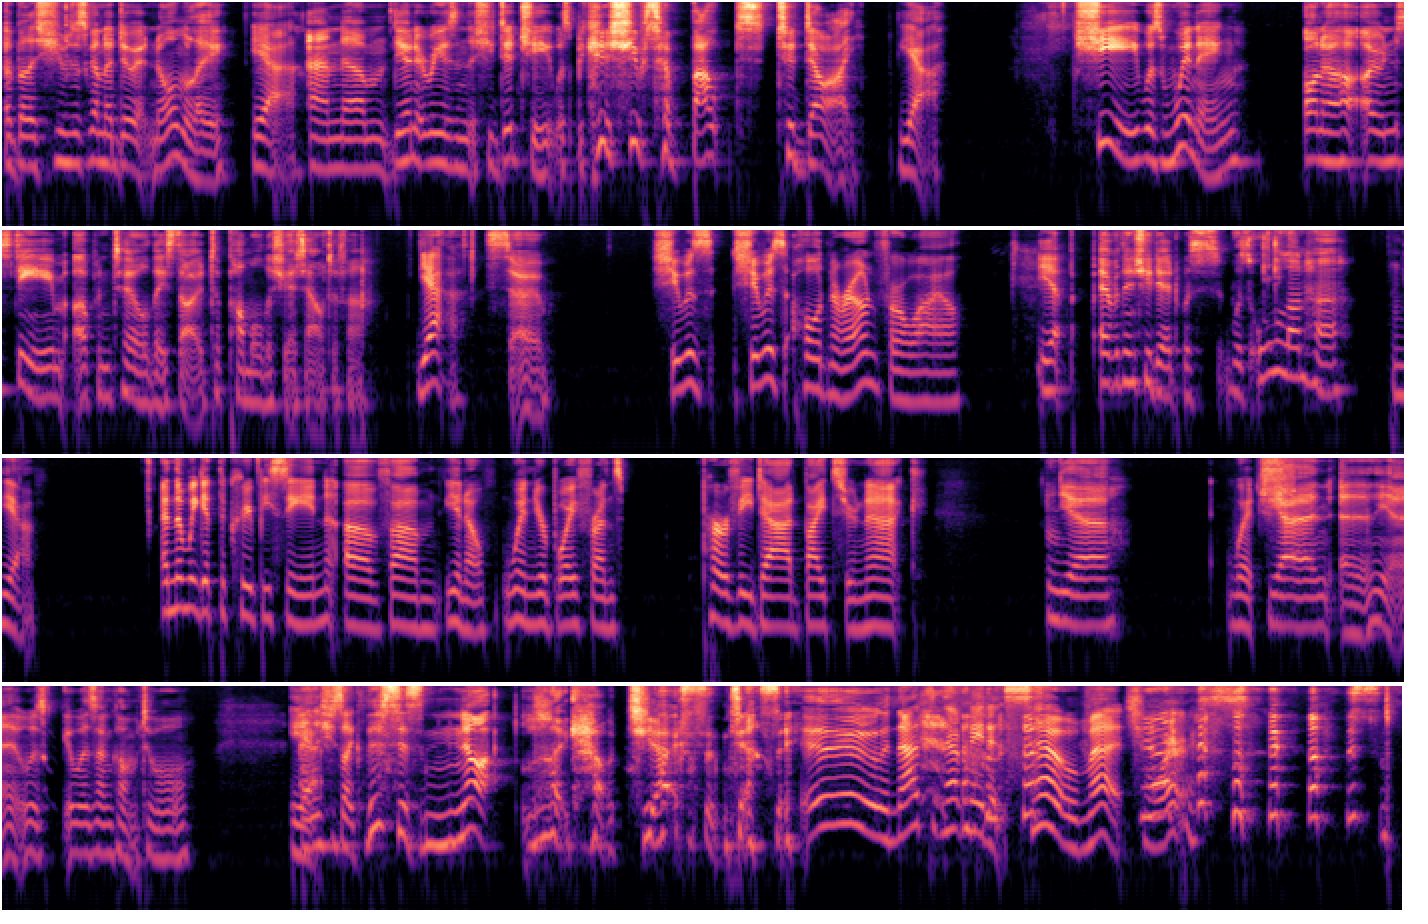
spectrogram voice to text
ability. She was just going to do it normally. yeah, And um, the only reason that she did cheat was because she was about to die. yeah, She was winning on her own steam up until they started to pummel the shit out of her. yeah. So, She was she was holding her own for a while. yep, everything she did was was all on her. Yeah. And then we get the creepy scene of, um, you know, when your boyfriend's pervy dad bites your neck, Yeah, which, yeah, and, and yeah, it was it was uncomfortable. yeah. And then she's like, "This is not like how Jackson does it." Ooh, and that, that made it so much worse.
